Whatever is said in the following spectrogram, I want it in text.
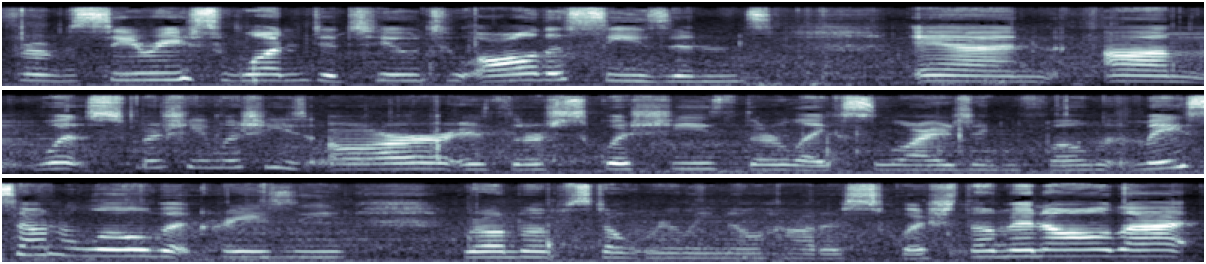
from series one to two to all the seasons. And um, what Smushy Mushies are is they're squishies. They're like sliding foam. It may sound a little bit crazy. Grown-ups don't really know how to squish them and all that,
